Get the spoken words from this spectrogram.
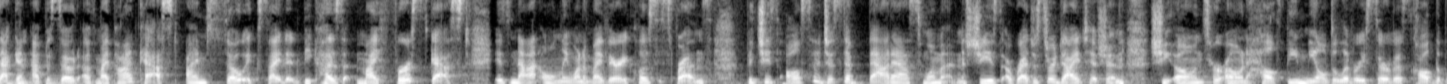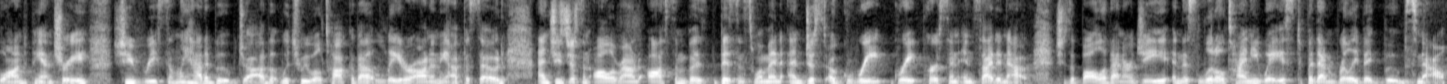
second episode of my podcast. I'm so excited because my first guest is not only one of my very closest friends, but she's also just a badass woman. She's a registered dietitian. She owns her own healthy meal delivery service called The Blonde Pantry. She recently had a boob job, which we will talk about later on in the episode. And she's just an all around awesome bu- businesswoman and just a great, great person inside and out. She's a ball of energy in this little tiny waist, but then really big boobs now.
